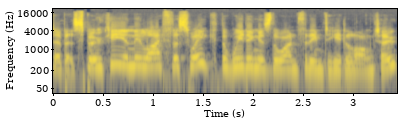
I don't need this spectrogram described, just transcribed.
a bit spooky in their life this week, the wedding is the one for them to head along to.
